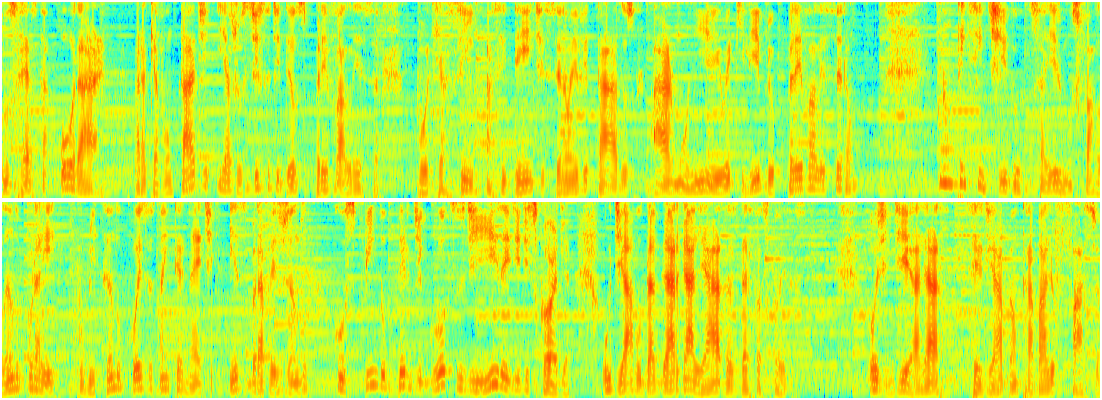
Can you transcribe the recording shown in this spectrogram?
nos resta orar para que a vontade e a justiça de Deus prevaleça, porque assim acidentes serão evitados, a harmonia e o equilíbrio prevalecerão. Não tem sentido sairmos falando por aí, publicando coisas na internet, esbravejando, cuspindo perdigotos de ira e de discórdia. O diabo dá gargalhadas dessas coisas. Hoje em dia, aliás, ser diabo é um trabalho fácil,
